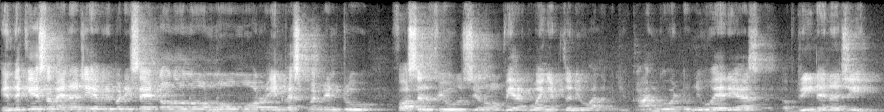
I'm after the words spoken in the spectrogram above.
In the case of energy, everybody said, no, no, no, no more investment into fossil fuels, you know, we are going into the new one. You can't go into new areas of green energy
